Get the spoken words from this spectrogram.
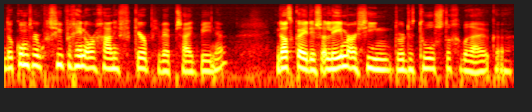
dan komt er in principe geen organisch verkeer op je website binnen. En dat kan je dus alleen maar zien door de tools te gebruiken.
